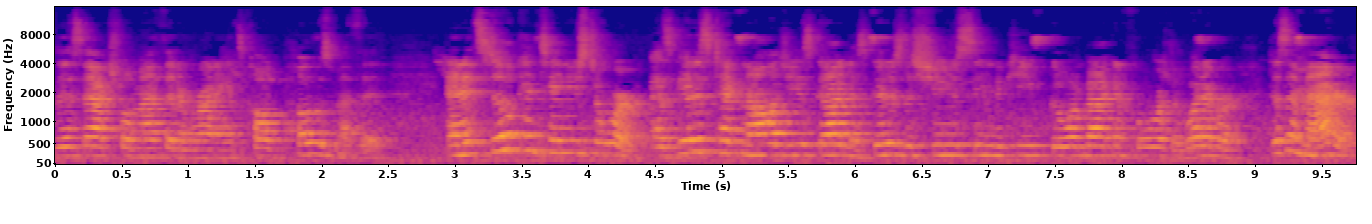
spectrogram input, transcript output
this actual method of running. It's called pose method. And it still continues to work. As good as technology has gotten, as good as the shoes seem to keep going back and forth or whatever, doesn't matter.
